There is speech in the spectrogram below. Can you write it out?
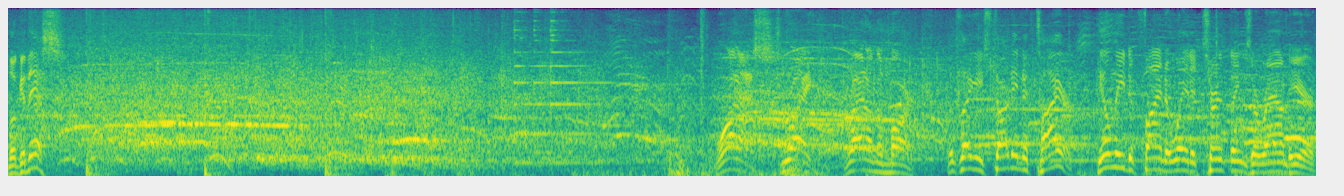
Look at this. What a strike. Right on the mark. Looks like he's starting to tire. He'll need to find a way to turn things around here.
